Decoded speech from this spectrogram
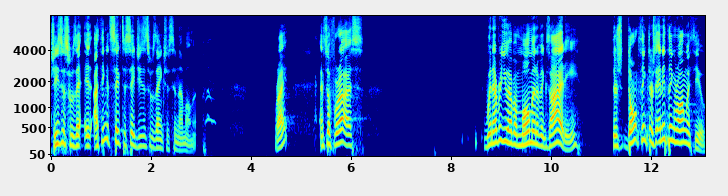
Jesus was, I think it's safe to say Jesus was anxious in that moment. right? And so for us, whenever you have a moment of anxiety, there's, don't think there's anything wrong with you.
